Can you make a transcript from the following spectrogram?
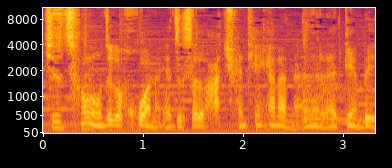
其实成龙这个货呢，也只是拉全天下的男人来垫背。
